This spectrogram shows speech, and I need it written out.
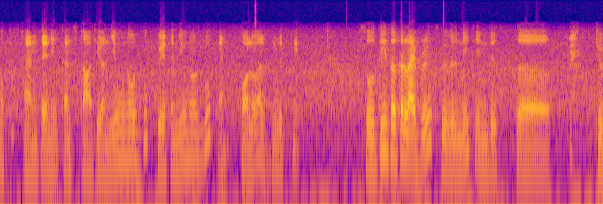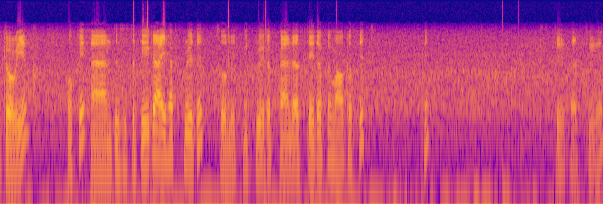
okay and then you can start your new notebook create a new notebook and follow along with me. So these are the libraries we will need in this uh, tutorial okay? And this is the data I have created. So let me create a pandas data frame out of it okay? Data here.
